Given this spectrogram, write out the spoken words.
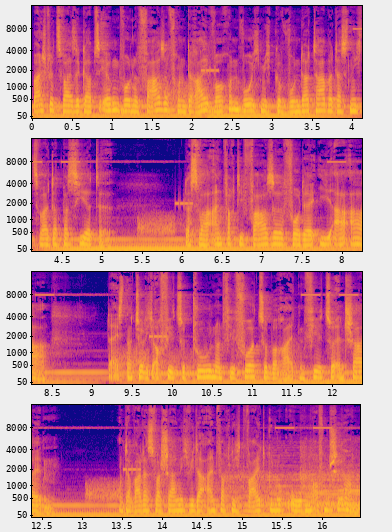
Beispielsweise gab es irgendwo eine Phase von drei Wochen, wo ich mich gewundert habe, dass nichts weiter passierte. Das war einfach die Phase vor der IAA. Da ist natürlich auch viel zu tun und viel vorzubereiten, viel zu entscheiden. Und da war das wahrscheinlich wieder einfach nicht weit genug oben auf dem Schirm.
